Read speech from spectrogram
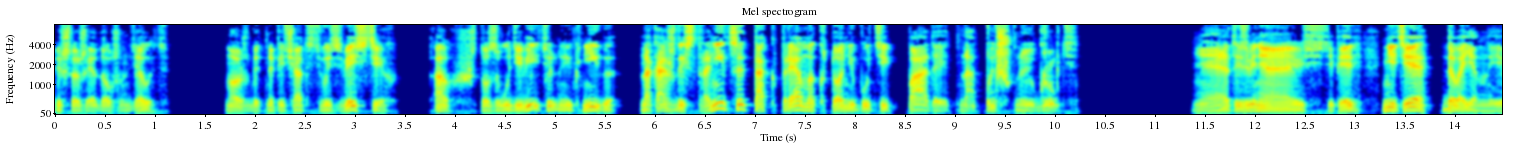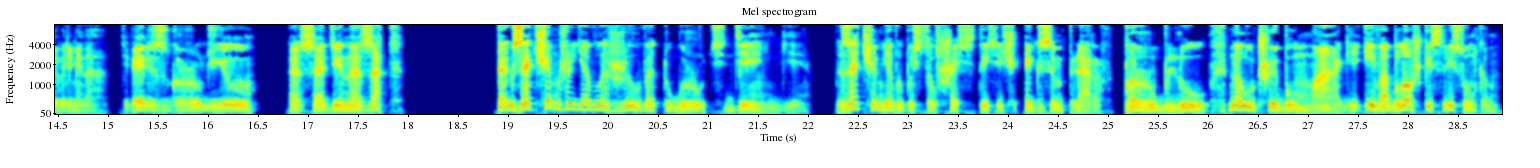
И что же я должен делать? Может быть, напечатать в известиях? Ах, что за удивительная книга! На каждой странице так прямо кто-нибудь и падает на пышную грудь. Нет, извиняюсь, теперь не те довоенные времена. Теперь с грудью осади назад. Так зачем же я вложил в эту грудь деньги? Зачем я выпустил шесть тысяч экземпляров по рублю на лучшей бумаге и в обложке с рисунком?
